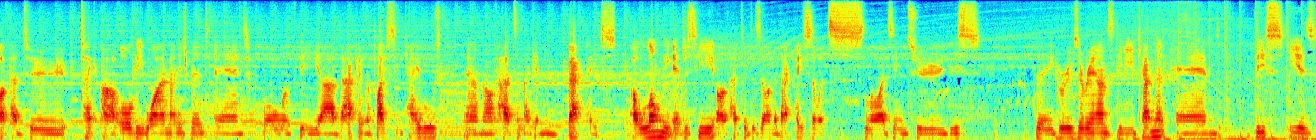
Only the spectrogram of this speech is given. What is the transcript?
I've had to take apart all the wire management and all of the uh, back and replace some cables and I've had to make a new back piece. Along the edges here I've had to design the back piece so it slides into this, the grooves around the cabinet and this is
